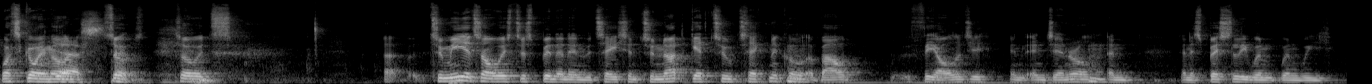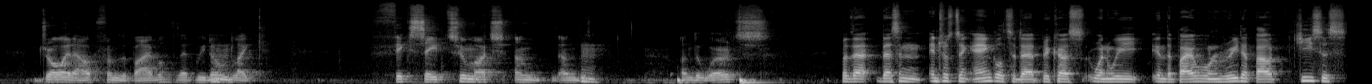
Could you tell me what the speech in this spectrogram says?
what's going on. Yes. So so it's uh, to me it's always just been an invitation to not get too technical about theology in, in general and and especially when when we draw it out from the Bible that we don't like fixate too much on on the on the words. But that there's an interesting angle to that because when we in the Bible when we read about Jesus,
